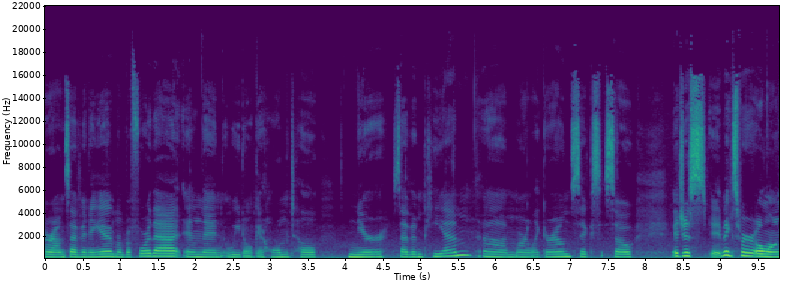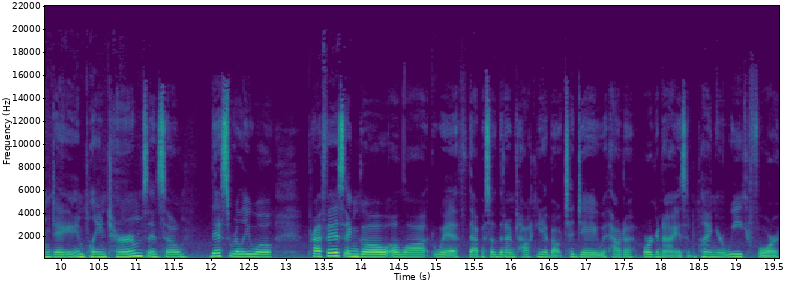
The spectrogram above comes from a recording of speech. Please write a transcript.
around 7 a.m. or before that, and then we don't get home until near 7 p.m. Um, or like around 6. So it just it makes for a long day in plain terms. And so this really will preface and go a lot with the episode that I'm talking about today with how to organize and plan your week for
